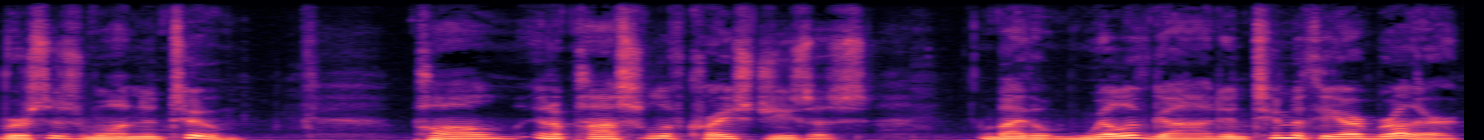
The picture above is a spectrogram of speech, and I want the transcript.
verses 1 and 2. Paul, an apostle of Christ Jesus, by the will of God, and Timothy, our brother,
